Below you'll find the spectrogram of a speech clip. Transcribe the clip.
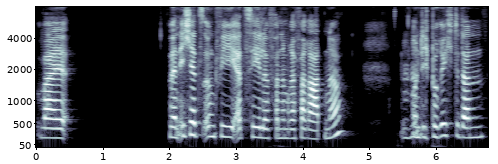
weil, wenn ich jetzt irgendwie erzähle von einem Referat, ne? Mhm. Und ich berichte dann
